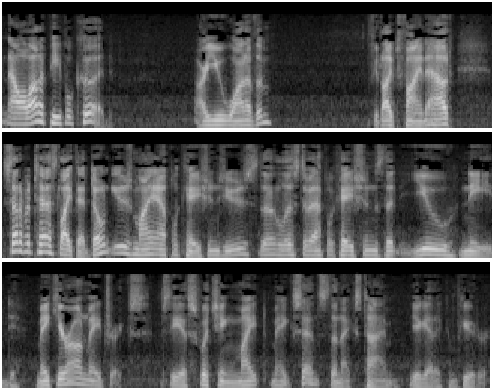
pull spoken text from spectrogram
Now, a lot of people could. Are you one of them? If you'd like to find out, set up a test like that. Don't use my applications. Use the list of applications that you need. Make your own matrix. See if switching might make sense the next time you get a computer.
